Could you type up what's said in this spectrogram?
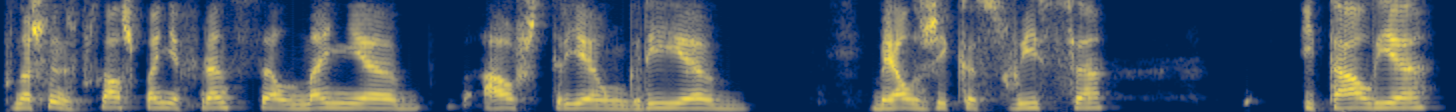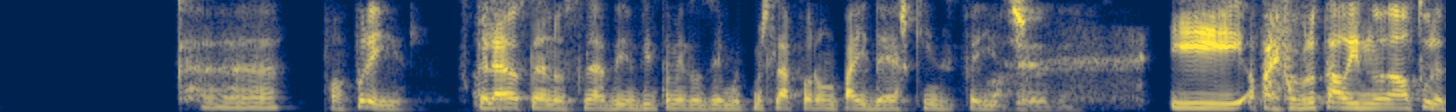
Porque nós fomos Portugal, Espanha, França, Alemanha, Áustria, Hungria, Bélgica, Suíça, Itália, ca- Pô, por aí. Se calhar, se calhar, não, se calhar 20 também estou a dizer muito, mas se calhar foram para aí 10, 15 países. Ok, ok. E opá, foi brutal. E na altura,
